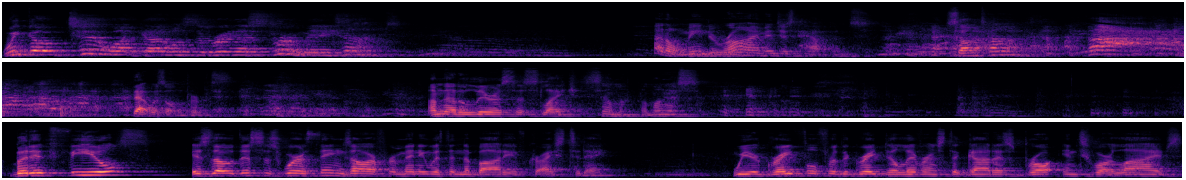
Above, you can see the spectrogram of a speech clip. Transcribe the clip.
We go to what God wants to bring us through many times. I don't mean to rhyme, it just happens. Sometimes. That was on purpose. I'm not a lyricist like some among us. But it feels as though this is where things are for many within the body of Christ today. We are grateful for the great deliverance that God has brought into our lives,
